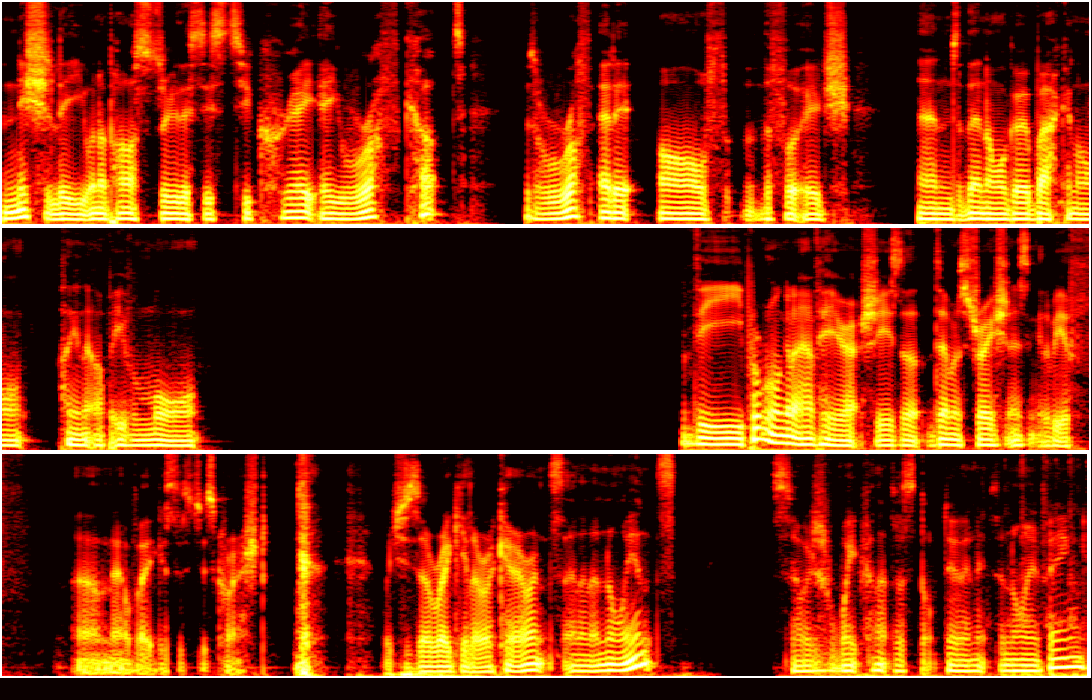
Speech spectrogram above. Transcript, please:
initially when I pass through this is to create a rough cut. There's a rough edit of the footage and then I'll go back and I'll clean it up even more. The problem I'm going to have here actually is that demonstration isn't going to be a. Oh, now Vegas has just crashed, which is a regular occurrence and an annoyance. So we'll just wait for that to stop doing its annoying thing.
